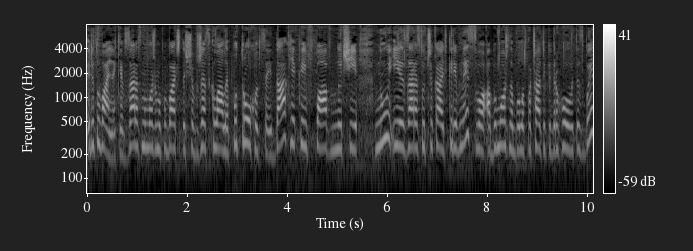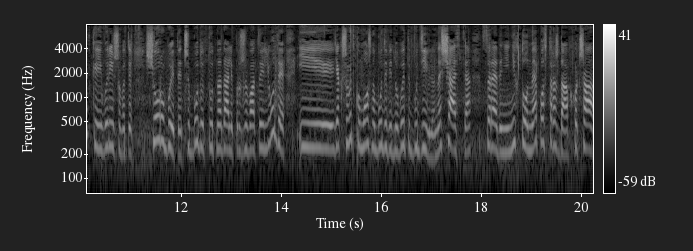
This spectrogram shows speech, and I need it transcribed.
рятувальників зараз ми можемо побачити, що вже склали потроху цей дах, який впав вночі. Ну і зараз тут чекають керівництво, аби можна було почати підраховувати збитки і вирішувати, що робити, чи будуть тут надалі проживати люди, і як швидко можна буде відновити будівлю. На щастя, всередині ніхто не постраждав, хоча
